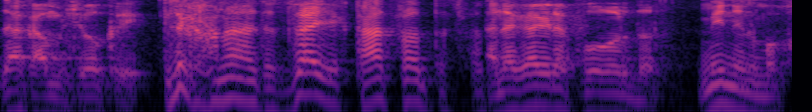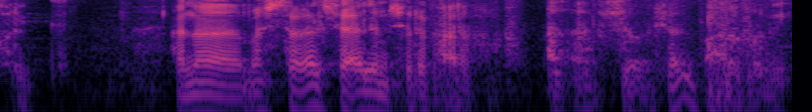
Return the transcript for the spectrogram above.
ازيك يا عم شكري. ازيك يا حمادة إزيك؟ تعال اتفضل اتفضل أنا جاي لك في أوردر. مين المخرج؟ أنا ما اشتغلش أقل من شريف عرفة. أنا مش مش هينفع اعرفها مين؟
